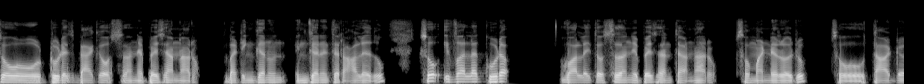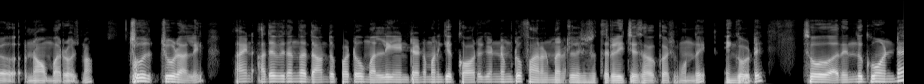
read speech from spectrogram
సో టూ డేస్ బ్యాకే వస్తుందని చెప్పేసి అన్నారు. బట్ ఇంకా ఇంకనైతే రాలేదు. సో ఇవాళ కూడా వాళ్ళైతే వస్తుందని చెప్పేసి అంతే అన్నారు. సో మండే రోజు. సో థర్డ్ నవంబర్ uh, రోజున. చూ చూడాలి. అండ్ అదేవిధంగా దాంతోపాటు మళ్ళీ ఏంటంటే మనకి కారిగండం టు ఫైనల్ మెరిట్ రిలీజ్ చేసే అవకాశం ఉంది. ఇంకొకటి సో అది ఎందుకు అంటే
